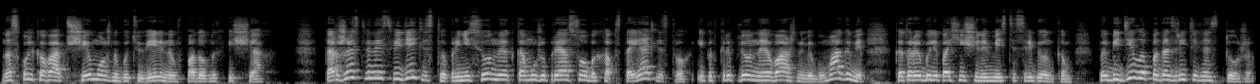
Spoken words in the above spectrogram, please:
насколько вообще можно быть уверенным в подобных вещах. Торжественное свидетельство, принесенное к тому же при особых обстоятельствах и подкрепленное важными бумагами, которые были похищены вместе с ребенком, победило подозрительность Дожа.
